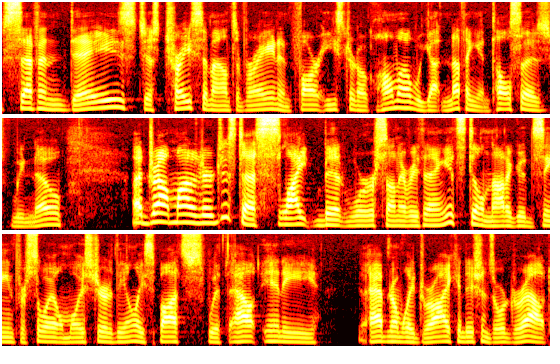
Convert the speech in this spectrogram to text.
seven days, just trace amounts of rain in far eastern Oklahoma. We got nothing in Tulsa, as we know. A drought monitor, just a slight bit worse on everything. It's still not a good scene for soil moisture. The only spots without any abnormally dry conditions or drought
